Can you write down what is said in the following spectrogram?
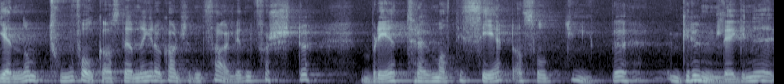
gjennom to folkeavstemninger, og kanskje den, særlig den første, ble traumatisert av så dype grunnleggende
